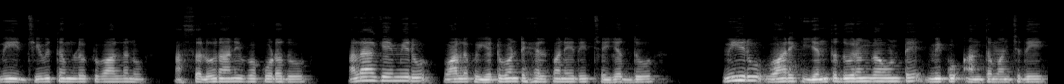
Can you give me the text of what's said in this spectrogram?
మీ జీవితంలోకి వాళ్ళను అస్సలు రానివ్వకూడదు. అలాగే మీరు వాళ్ళకు ఎటువంటి హెల్ప్ అనేది చెయ్యొద్దు. మీరు వారికి ఎంత దూరంగా ఉంటే మీకు అంత మంచిది.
